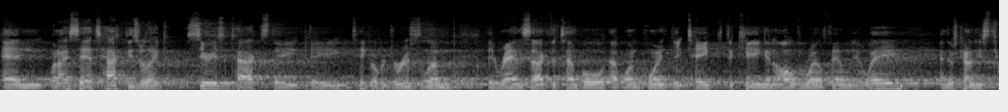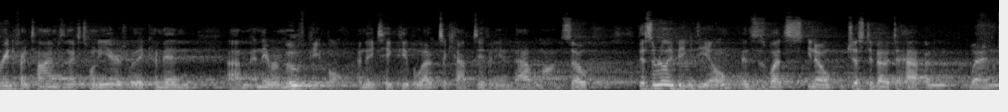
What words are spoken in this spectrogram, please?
And when I say attack, these are like serious attacks. They, they take over Jerusalem, they ransack the temple. At one point, they take the king and all the royal family away. And there's kind of these three different times in the next 20 years where they come in um, and they remove people and they take people out to captivity in Babylon. So this is a really big deal, and this is what's you know just about to happen when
